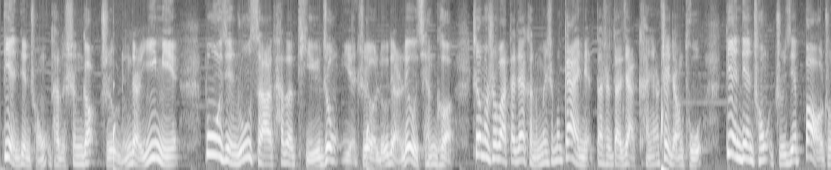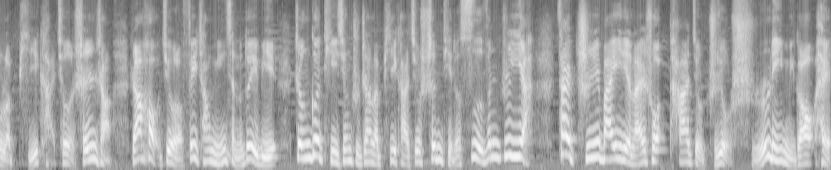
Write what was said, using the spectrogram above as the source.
电电虫，它的身高只有零点一米。不仅如此啊，它的体重也只有六点六千克。这么说吧，大家可能没什么概念，但是大家看一下这张图，电电虫直接抱住了皮卡丘的身上，然后就有了非常明显的对比，整个体型只占了皮卡丘身体的四分之一啊。再直白一点来说，它就只有十厘米高。嘿，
